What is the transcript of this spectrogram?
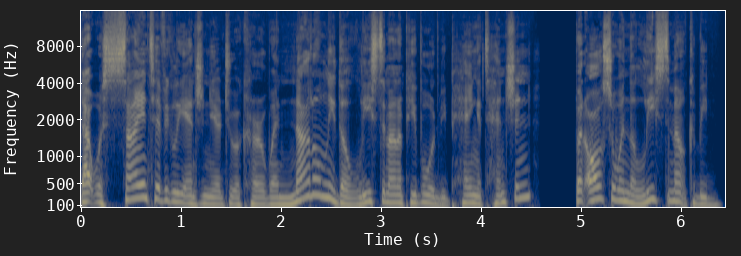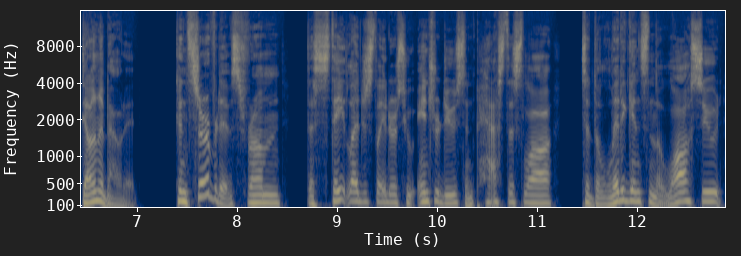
That was scientifically engineered to occur when not only the least amount of people would be paying attention, but also when the least amount could be done about it. Conservatives, from the state legislators who introduced and passed this law, to the litigants in the lawsuit,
